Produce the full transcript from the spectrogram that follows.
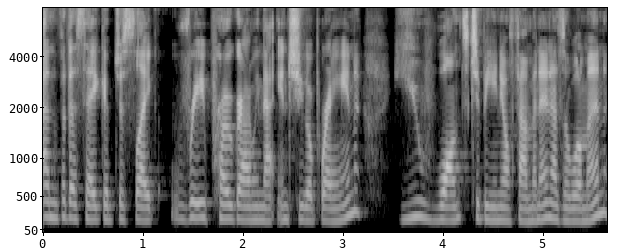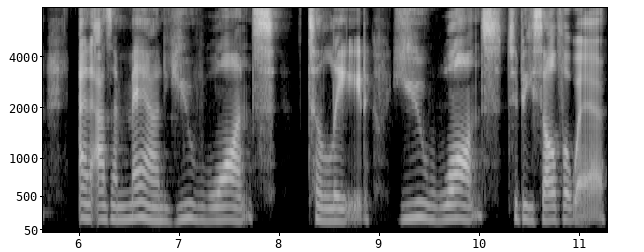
and for the sake of just like reprogramming that into your brain, you want to be in your feminine as a woman. And as a man, you want to lead. You want to be self-aware.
